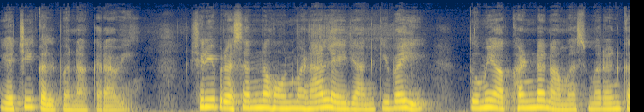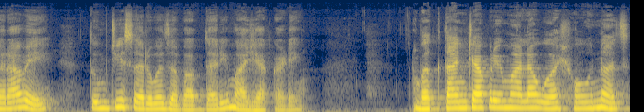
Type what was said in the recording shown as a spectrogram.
याची कल्पना करावी. श्री प्रसन्न होऊन म्हणाले जानकीबाई तुम्ही अखंड नामस्मरण करावे तुमची सर्व जबाबदारी माझ्याकडे. भक्तांच्या प्रेमाला वश होऊनच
